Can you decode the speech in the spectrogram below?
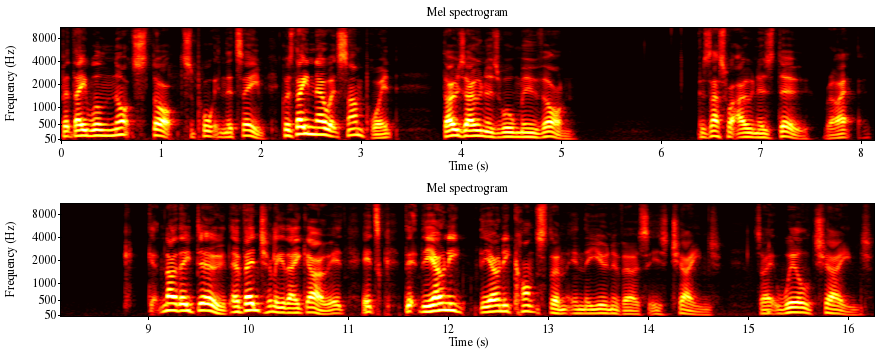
but they will not stop supporting the team because they know at some point those owners will move on. Because that's what owners do, right? No, they do. Eventually, they go. It, it's the, the only the only constant in the universe is change. So it will change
